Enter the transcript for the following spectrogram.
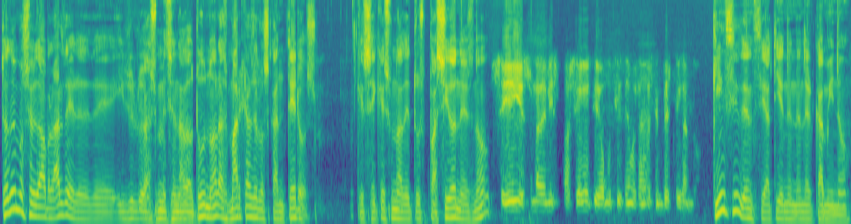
todo hemos oído hablar de, de- de- y lo has mencionado tú, ¿no? Las marcas de los canteros, que sé que es una de tus pasiones, ¿no? Sí, es una de mis pasiones, llevo muchísimos años investigando. ¿Qué incidencia tienen en el camino?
